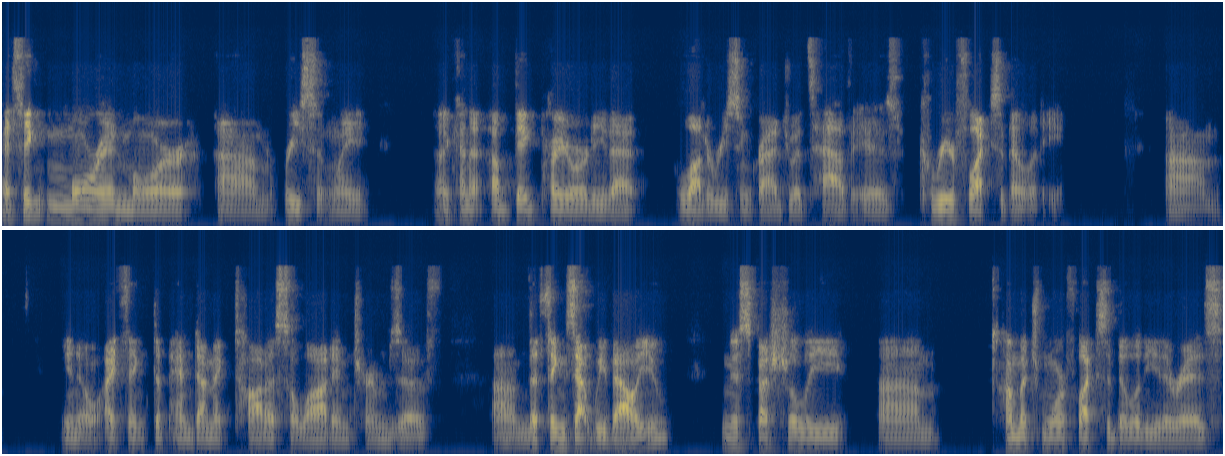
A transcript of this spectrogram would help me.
I think more and more um, recently, a kind of a big priority that a lot of recent graduates have is career flexibility. Um, you know, I think the pandemic taught us a lot in terms of um, the things that we value, and especially um, how much more flexibility there is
